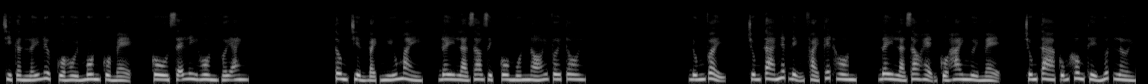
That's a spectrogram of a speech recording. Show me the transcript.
chỉ cần lấy được của hồi môn của mẹ, cô sẽ ly hôn với anh. Tông Triển Bạch nhíu mày, đây là giao dịch cô muốn nói với tôi. Đúng vậy, chúng ta nhất định phải kết hôn, đây là giao hẹn của hai người mẹ, chúng ta cũng không thể nuốt lời,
